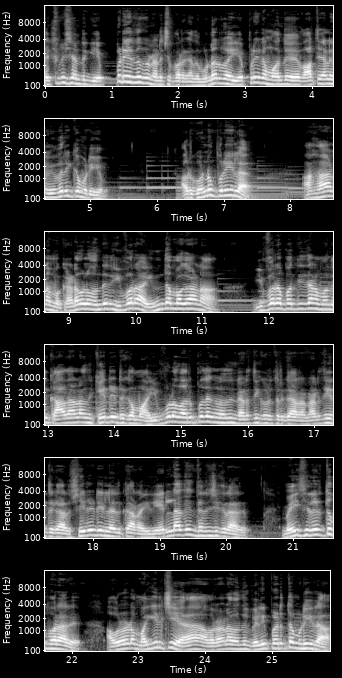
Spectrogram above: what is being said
லக்ஷ்மி சந்துக்கு எப்படி இருந்துக்கும் நினச்சி பாருங்கள் அந்த உணர்வை எப்படி நம்ம வந்து வார்த்தையால் விவரிக்க முடியும்? அவருக்கு ஒன்றும் புரியல. ஆஹா நம்ம கடவுளை வந்து இவரா? இந்த மகானா? இவரை பற்றி தான் நம்ம வந்து காதால் வந்து கேட்டுட்டு இருக்கோமா இவ்வளோ அற்புதங்கள் வந்து நடத்தி கொடுத்துருக்காரா நடத்திக்கிட்டு இருக்காரு ஷிரடியில் இருக்காரா? இது எல்லாத்தையும் தெரிஞ்சுக்கிறாரு. மெய் சிலிர்த்து போகிறாரு அவரோட மகிழ்ச்சியை அவரால் வந்து வெளிப்படுத்த முடியல.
